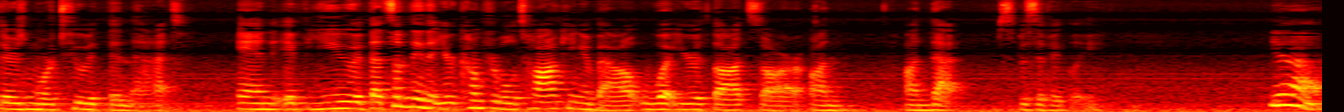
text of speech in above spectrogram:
there's more to it than that. And if you if that's something that you're comfortable talking about, what your thoughts are on on that specifically. Yeah,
